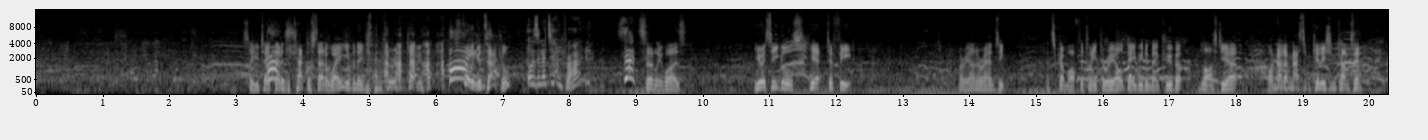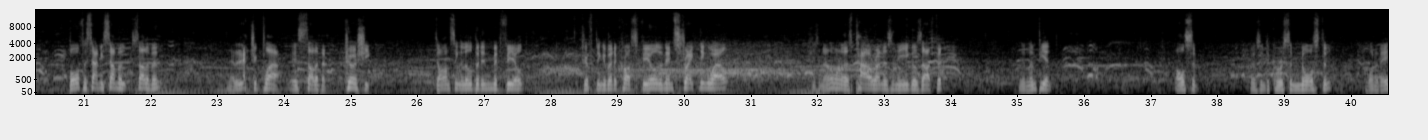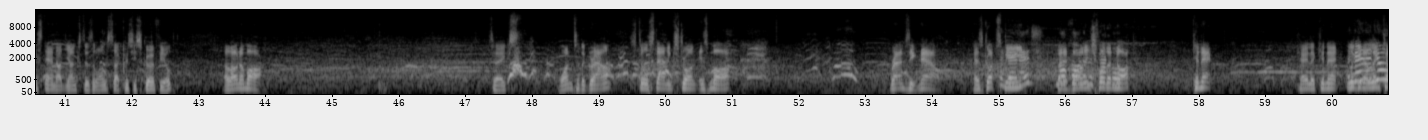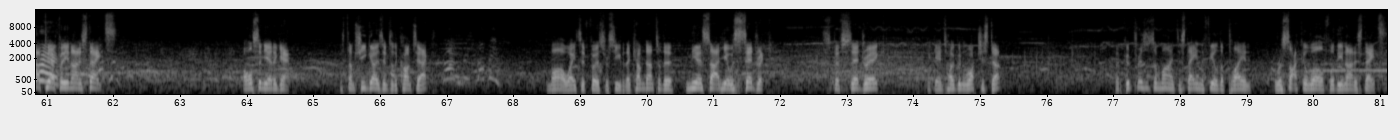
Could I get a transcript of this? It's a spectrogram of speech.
So you take that as a tackle straight away, even didn't the ref came in. Still a good tackle. It was an attempt, right? Set! Certainly was. US Eagles here to feed. Ariana Ramsey at scrum off, the 23-year-old, debuted in Vancouver last year. Another massive collision comes in. Ball for Sammy Summer Sullivan. An electric player is Sullivan. Kirshe dancing a little bit in midfield, drifting a bit across field and then straightening well. She's another one of those power runners in the Eagles outfit. The Olympian. Olsen goes into Carissa Norsten, one of their standout youngsters alongside Krissy Scurfield. Ilona Maher. takes one to the ground. Still standing strong is Maher. Ramsey now has got speed, Advantage. but Knock advantage for the knock. Connect. Kayla Canett looking to link up here for the United States. Olsen yet again. This time she goes into the contact. Maher waits at first receiver. They come down to the near side here with Sedrick. Spiff Sedrick against Hogan Rochester. But good presence of mind to stay in the field of play and recycle well for the United States.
